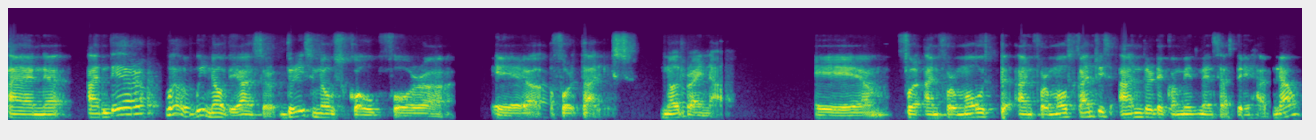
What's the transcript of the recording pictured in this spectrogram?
And, uh, and there, well, we know the answer. There is no scope for, uh, uh, for tariffs, not right now. Um, for, and for most and for most countries under the commitments as they have now,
